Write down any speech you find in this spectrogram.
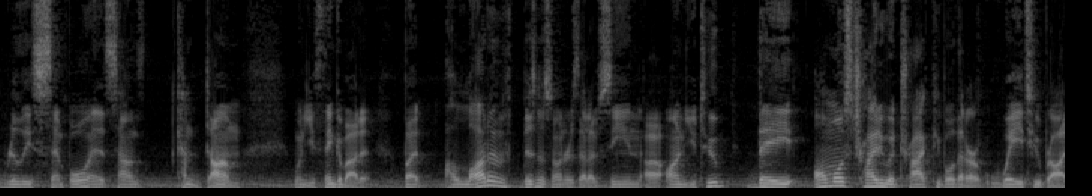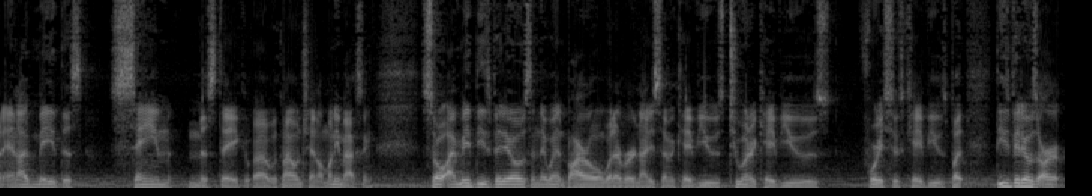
really simple and it sounds kind of dumb when you think about it. But a lot of business owners that I've seen uh, on YouTube, they almost try to attract people that are way too broad. And I've made this same mistake uh, with my own channel, Money Maxxing. So I made these videos and they went viral, whatever, 97k views, 200k views, 46k views. But these videos are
